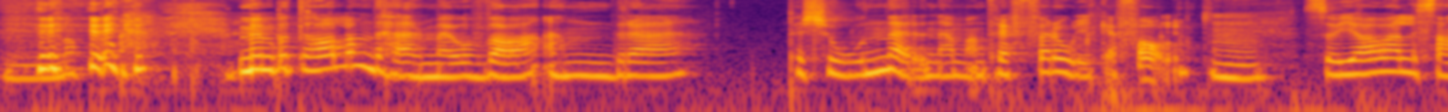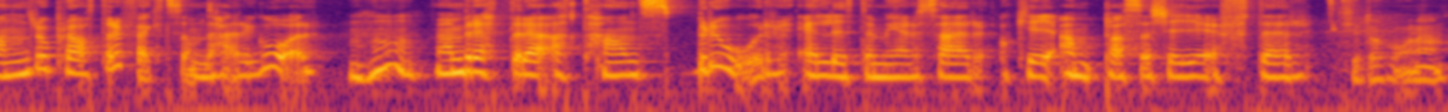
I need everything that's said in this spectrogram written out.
Mm, nope. Men på tal om det här med att vara andra personer när man träffar olika folk. mm. Så jag och Alessandro pratade faktiskt om det här igår. Mhm. Man berättade att hans bror är lite mer så här, okej, anpassar sig efter, Situationen.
